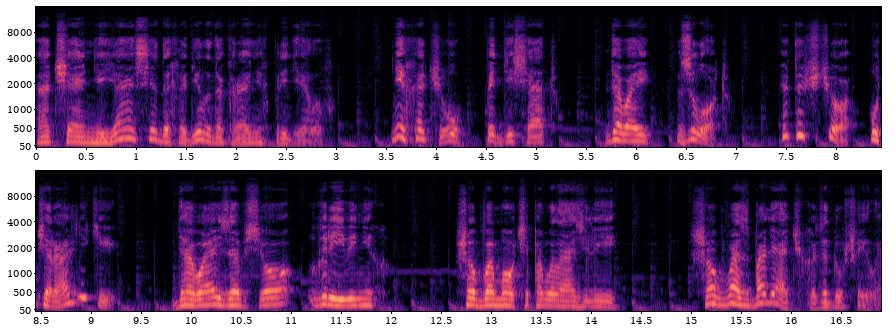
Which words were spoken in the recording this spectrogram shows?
Отчаяние Яси доходило до крайних пределов. «Не хочу пятьдесят. Давай злот». «Это что, утиральники?» Давай за все гривенник, чтоб вам очи повылазили, чтоб вас болячка задушила,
